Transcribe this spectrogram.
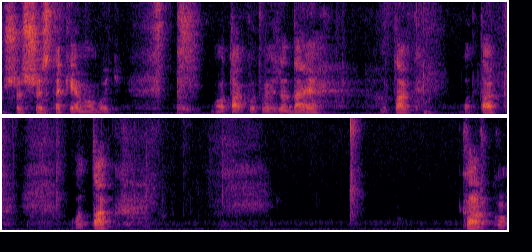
щось, щось таке, мабуть. Отак от виглядає. Отак, отак, отак. Карко.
